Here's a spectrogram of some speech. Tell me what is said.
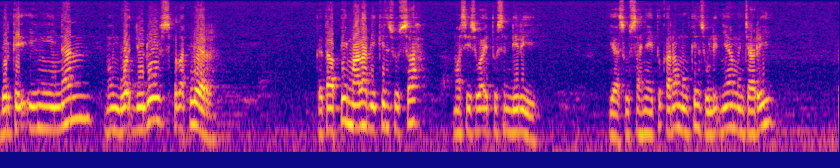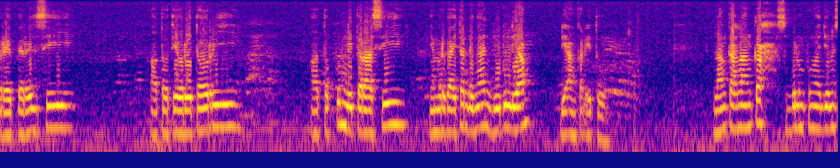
berkeinginan membuat judul spektakuler tetapi malah bikin susah mahasiswa itu sendiri ya susahnya itu karena mungkin sulitnya mencari preferensi atau teori-teori ataupun literasi yang berkaitan dengan judul yang diangkat itu. Langkah-langkah sebelum pengajuan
